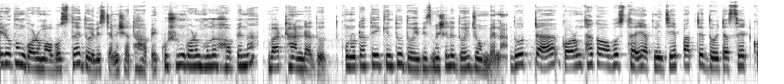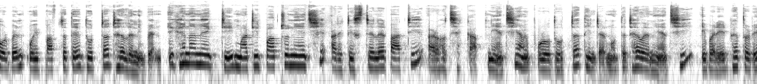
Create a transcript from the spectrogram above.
এরকম গরম অবস্থায় দই বীজটা মেশাতে হবে। কুসুম গরম হলে হবে না বা ঠান্ডা দুধ। কোনোটাতেই কিন্তু দই বীজ মেশালে দই জমবে না। দুধটা গরম থাকা অবস্থায় আপনি যে পাত্রে দইটা সেট করবেন, ওই পাত্রতে দুধটা ঢেলে নেবেন। এখানে আমি একটি মাটির পাত্র নিয়েছি, আর একটি স্টিলের বাটি, আর হচ্ছে কাপ নিয়েছি। আমি পুরো দুধটা তিনটার মধ্যে ঢেলে নিয়েছি। এবার এর ভেতরে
